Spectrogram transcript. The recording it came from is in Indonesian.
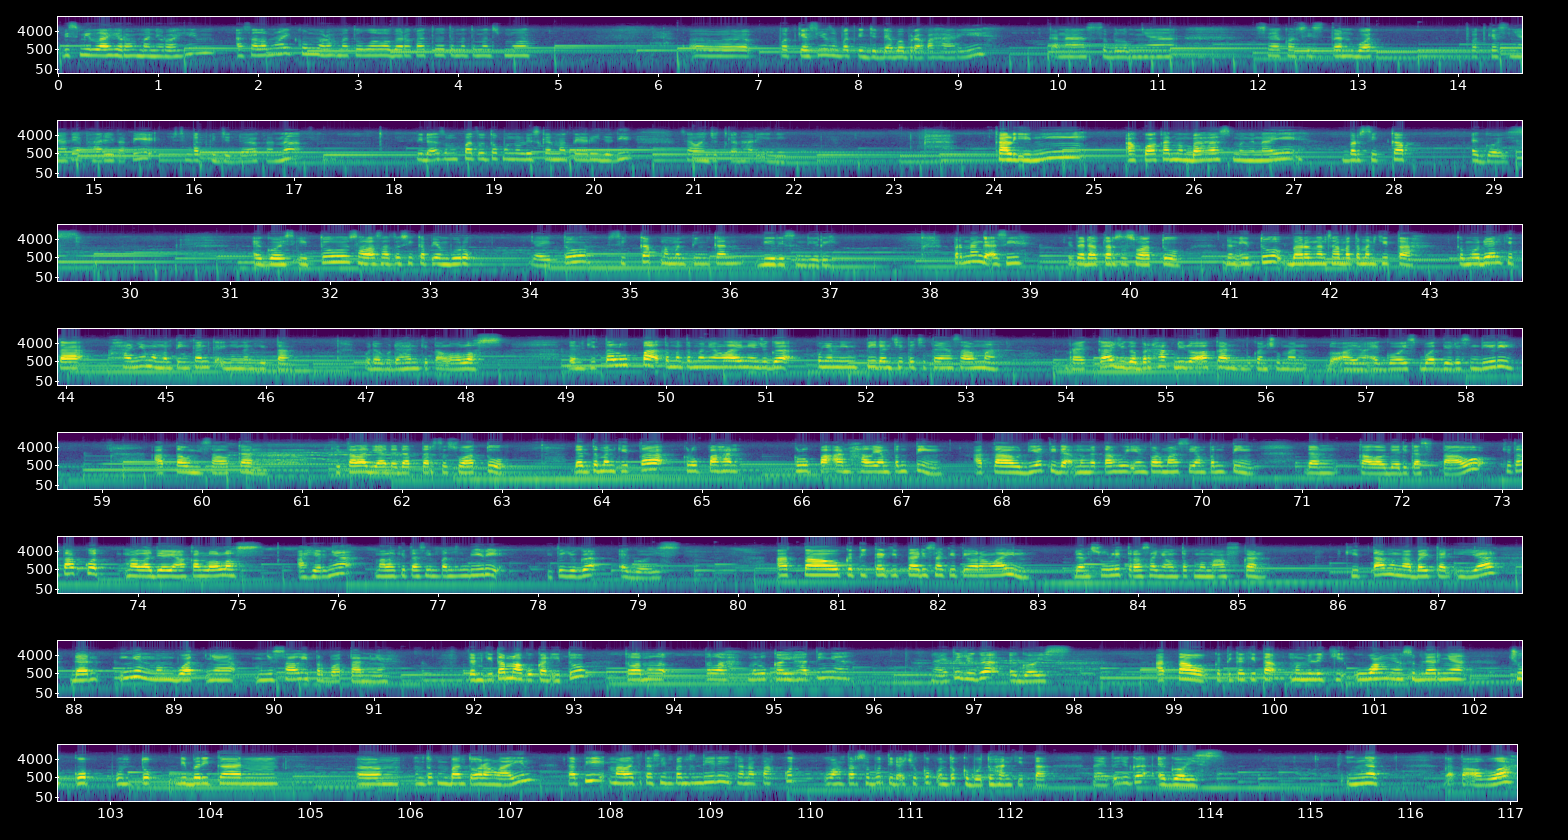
Bismillahirrahmanirrahim. Assalamualaikum warahmatullahi wabarakatuh teman-teman semua. Uh, Podcastnya sempat kejeda beberapa hari Karena sebelumnya saya konsisten buat podcastnya tiap hari Tapi sempat kejeda karena tidak sempat untuk menuliskan materi Jadi saya lanjutkan hari ini. Kali ini aku akan membahas mengenai bersikap egois egois itu salah satu sikap yang buruk, yaitu sikap mementingkan diri sendiri. Pernah nggak sih kita daftar sesuatu dan itu barengan sama teman kita, kemudian kita hanya mementingkan keinginan kita. Mudah-mudahan kita lolos. Dan kita lupa teman-teman yang lain yang juga punya mimpi dan cita-cita yang sama. Mereka juga berhak didoakan, bukan cuma doa yang egois buat diri sendiri. Atau misalkan kita lagi ada daftar sesuatu. Dan teman kita kelupaan kelupaan hal yang penting atau dia tidak mengetahui informasi yang penting. Dan kalau dia dikasih tahu kita takut malah dia yang akan lolos. Akhirnya malah kita simpan sendiri. Itu juga egois. Atau ketika kita disakiti orang lain dan sulit rasanya untuk memaafkan. Kita mengabaikan ia dan ingin membuatnya menyesali perbuatannya. Dan kita melakukan itu telah mel telah melukai hatinya. Nah, itu juga egois. Atau ketika kita memiliki uang yang sebenarnya cukup untuk diberikan um, untuk membantu orang lain, tapi malah kita simpan sendiri karena takut uang tersebut tidak cukup untuk kebutuhan kita. Nah, itu juga egois. Ingat, kata Allah,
